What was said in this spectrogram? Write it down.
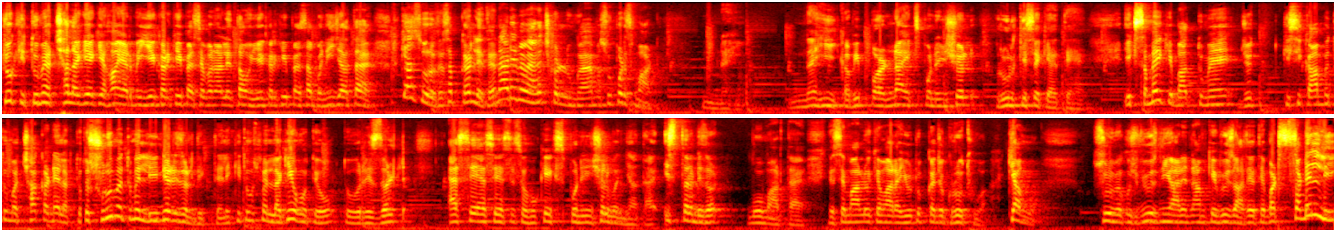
क्योंकि तुम्हें अच्छा लगे कि हाँ यार, मैं ये करके पैसे बना लेता हूँ, ये करके पैसा बनी जाता है। तो क्या ज़रूरत है? सब कर लेते हैं ना? अरे, मैं मैनेज कर लूँगा मैं सुपर स्मार्ट नहीं। नहीं, कभी पढ़ना एक्सपोनेंशियल रूल किसे कहते हैं? एक समय के बाद तुम्हें जो किसी काम में तुम अच्छा करने लगते हो तो शुरू में तुम्हें लीनियर रिज़ल्ट दिखते हैं, लेकिन तुम उसमें लगे होते हो तो रिज़ल्ट ऐसे ऐसे ऐसे से होकर एक्सपोनेंशियल बन जाता है। इस तरह रिज़ल्ट वो मारता है। जैसे मान लो कि हमारा यूट्यूब का जो ग्रोथ हुआ, क्या हुआ? शुरू में कुछ व्यूज़ नहीं आ रहे, नाम के व्यूज़ आते थे बट सडनली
